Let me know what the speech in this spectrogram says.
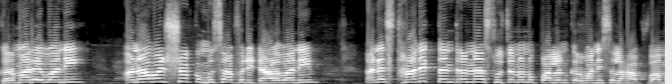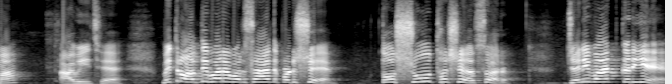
ઘરમાં રહેવાની, અનાવશ્યક મુસાફરી ટાળવાની અને સ્થાનિક તંત્રના સૂચનોનું પાલન કરવાની સલાહ આપવામાં આવી છે. મિત્રો, અતિભારે વરસાદ પડશે તો શું થશે અસર? જેની વાત કરીએ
